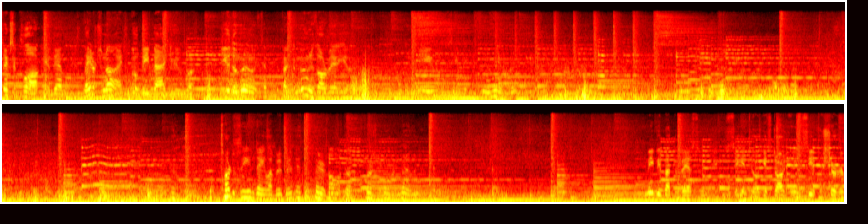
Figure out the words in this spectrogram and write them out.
6 o'clock and then later tonight we'll be back to uh, view the moon. In fact, the moon is already uh, in view. Zoom in. It's hard to see in daylight, but it's, almost a first quarter maybe about the best to see until it gets dark and you can see it for sure.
